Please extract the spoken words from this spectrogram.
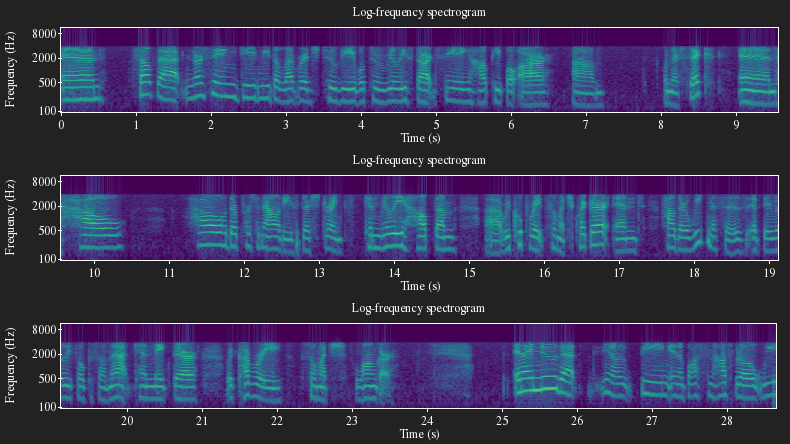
and felt that nursing gave me the leverage to be able to really start seeing how people are um, when they're sick and how how their personalities, their strengths can really help them uh, recuperate so much quicker and how their weaknesses, if they really focus on that, can make their recovery so much longer. And I knew that, you know, being in a Boston hospital, we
